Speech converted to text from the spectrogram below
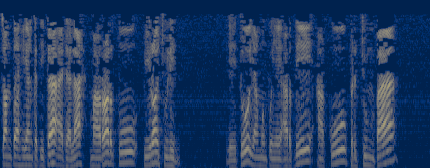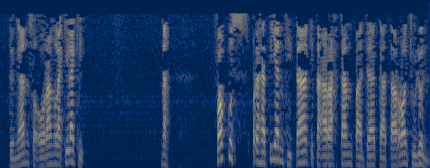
contoh yang ketiga adalah marartu birajulin yaitu yang mempunyai arti aku berjumpa dengan seorang laki-laki. Nah, fokus perhatian kita kita arahkan pada kata rojulun,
